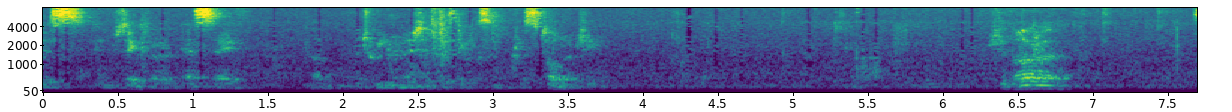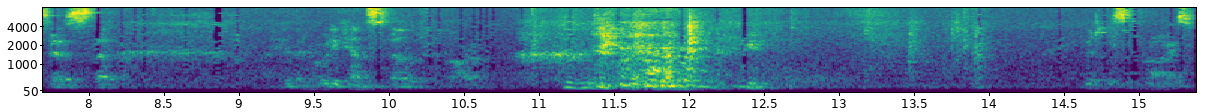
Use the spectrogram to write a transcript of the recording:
This, in particular, an essay um, between metaphysics and Christology. Przywara says that, I hear that everybody can spell Przywara. Bit of a surprise.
